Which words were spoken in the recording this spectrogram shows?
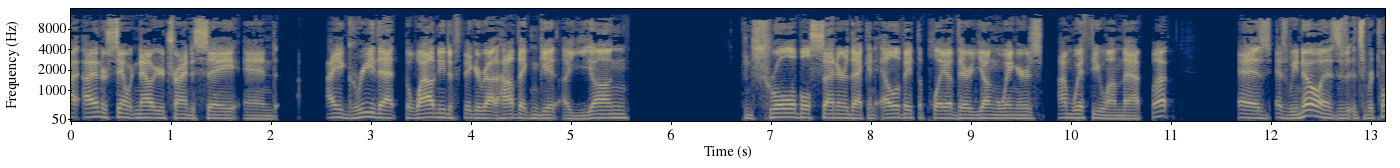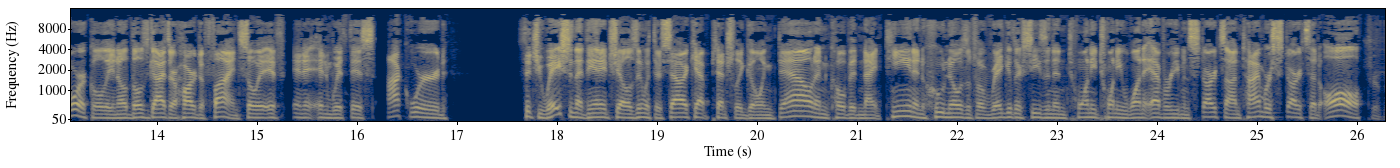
I, I understand what now what you're trying to say, and I agree that the Wild need to figure out how they can get a young, controllable center that can elevate the play of their young wingers. I'm with you on that, but as as we know, as it's rhetorical, you know those guys are hard to find. So if and, and with this awkward situation that the NHL is in with their salary cap potentially going down and COVID 19, and who knows if a regular season in 2021 ever even starts on time or starts at all. True.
